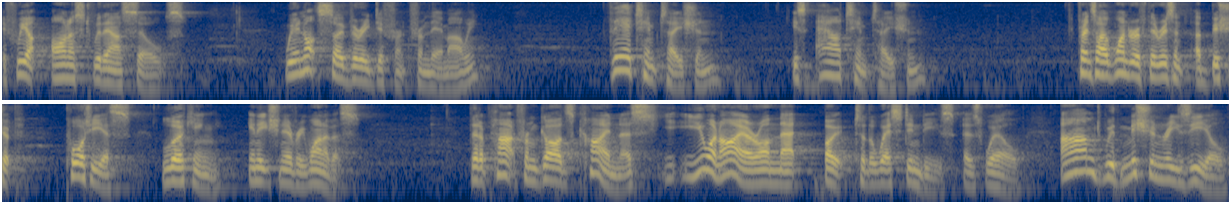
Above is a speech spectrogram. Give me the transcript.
if we are honest with ourselves, we're not so very different from them, are we? Their temptation is our temptation. Friends, I wonder if there isn't a bishop Porteus lurking in each and every one of us. That apart from God's kindness, you and I are on that boat to the West Indies as well, armed with missionary zeal,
